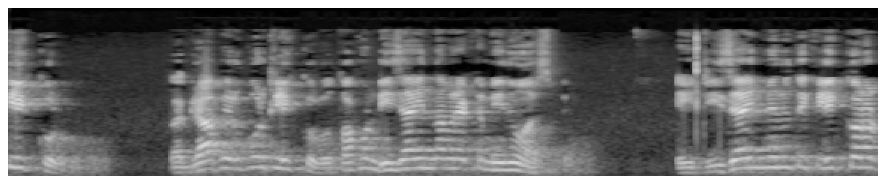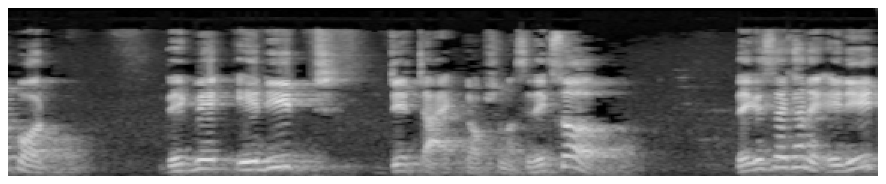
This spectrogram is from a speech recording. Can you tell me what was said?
ক্লিক করব, বা গ্রাফের উপর ক্লিক করব, তখন ডিজাইন নামের একটা মেনু আসবে। এই ডিজাইন মেনুতে ক্লিক করার পর দেখবে এডিট ডেটা একটা অপশন আছে। দেখছ? দেখেছ এখানে এডিট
